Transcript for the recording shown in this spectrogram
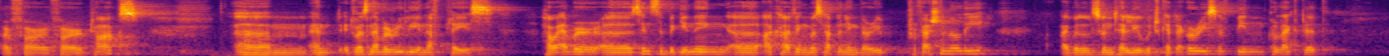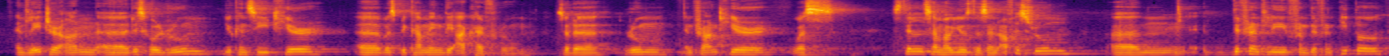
or for for talks um, and it was never really enough place. However, uh, since the beginning, uh, archiving was happening very professionally. I will soon tell you which categories have been collected. And later on, uh, this whole room, you can see it here, uh, was becoming the archive room. So the room in front here was still somehow used as an office room, um, differently from different people,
